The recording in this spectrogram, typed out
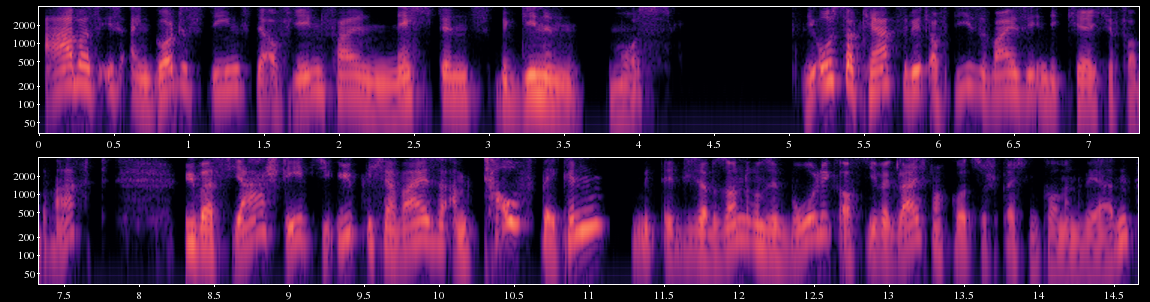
Aber es ist ein Gottesdienst, der auf jeden Fall nächtens beginnen muss. Die Osterkerze wird auf diese Weise in die Kirche verbracht. Übers Jahr steht sie üblicherweise am Taufbecken mit dieser besonderen Symbolik, auf die wir gleich noch kurz zu sprechen kommen werden.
